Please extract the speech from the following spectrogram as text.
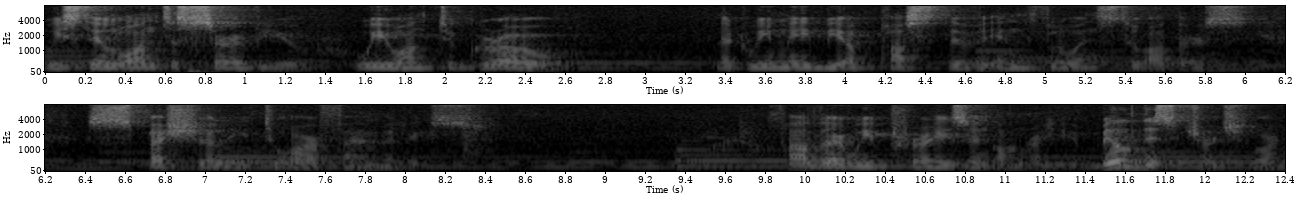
We still want to serve you. We want to grow that we may be a positive influence to others, especially to our families. Father, we praise and honor you. Build this church, Lord.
